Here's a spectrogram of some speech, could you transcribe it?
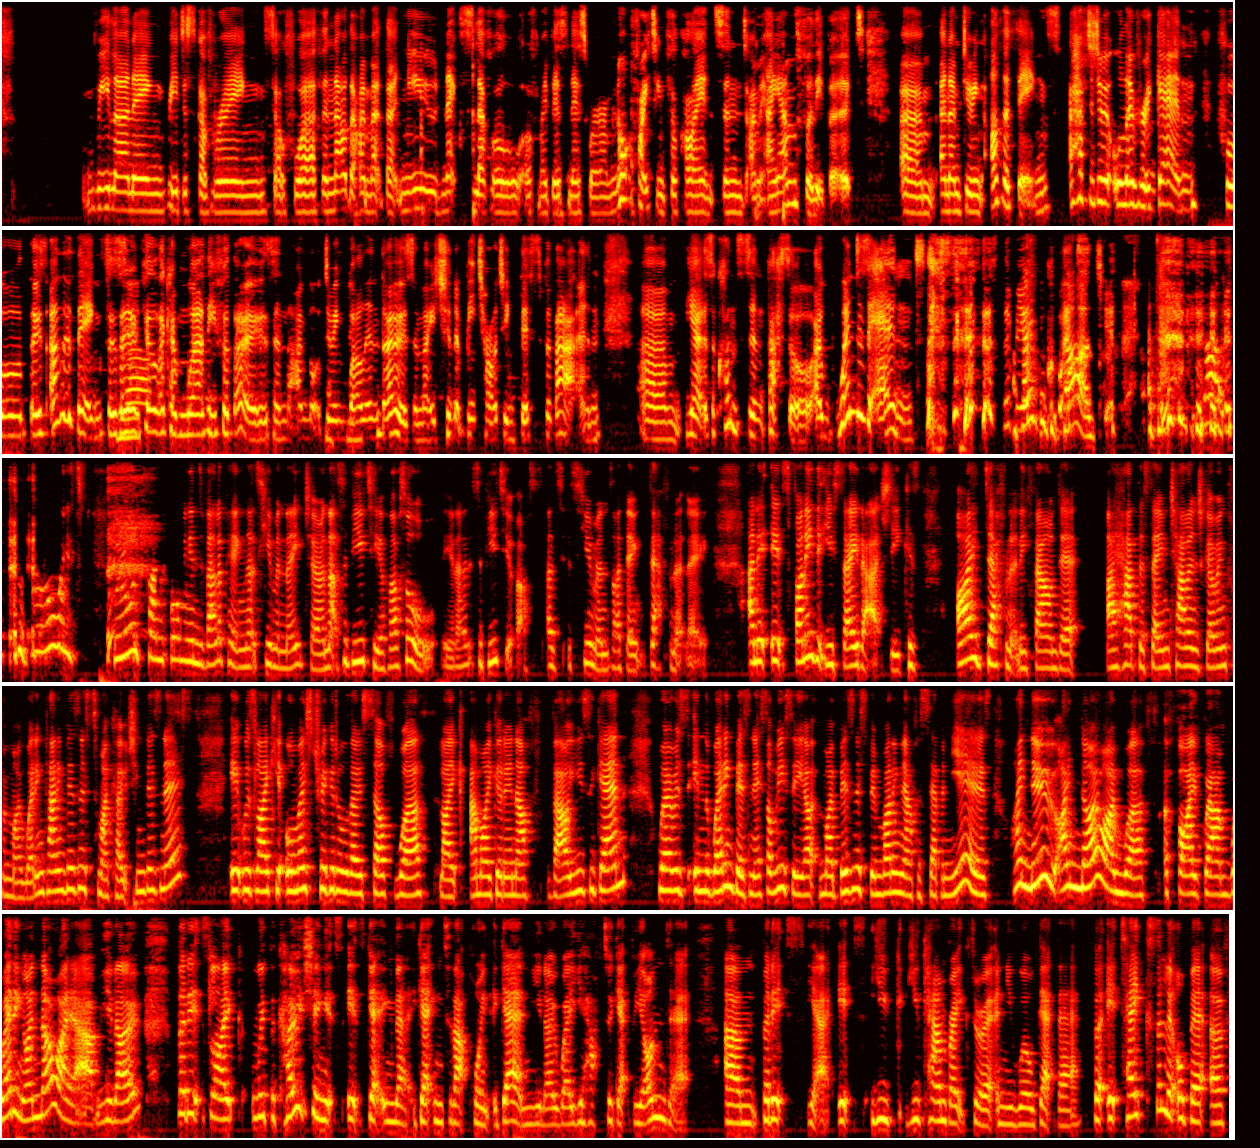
relearning, rediscovering self worth. And now that I'm at that new next level of my business where I'm not fighting for clients and I mean, I am fully booked, um, and I'm doing other things, I have to do it all over again for those other things because yeah. I don't feel like I'm worthy for those and I'm not doing well in those and I shouldn't be charging this for that. And um, yeah, it's a constant battle. I, when does it end? That's the real question. I don't think it does. we're always we're always transforming and developing. That's human nature, and that's the beauty of us all. You know, it's the beauty of us as, as humans. I think definitely, and it, it's funny that you say that actually because I definitely found it. I had the same challenge going from my wedding planning business to my coaching business it was like it almost triggered all those self-worth like am i good enough values again? Whereas in the wedding business obviously uh, my business has been running now for seven years i knew i know i'm worth a five grand wedding. I know i am you know? But it's like with the coaching it's it's getting that getting to that point again you know where you have to get beyond it. Um, but it's yeah it's you you can break through it and you will get there. But it takes a little bit of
